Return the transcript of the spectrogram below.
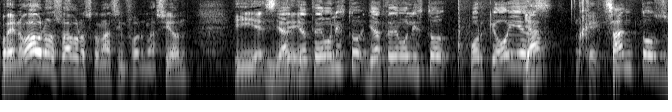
Bueno, vámonos, vámonos con más información. Y este, ¿Ya, ya tenemos listo, ya tenemos listo, porque hoy es ¿Ya? Santos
